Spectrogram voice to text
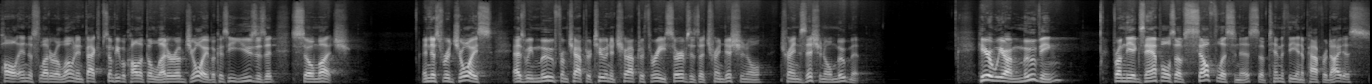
Paul in this letter alone. In fact, some people call it the letter of joy because he uses it so much. And this rejoice, as we move from chapter 2 into chapter 3, serves as a transitional, transitional movement. Here we are moving from the examples of selflessness of Timothy and Epaphroditus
